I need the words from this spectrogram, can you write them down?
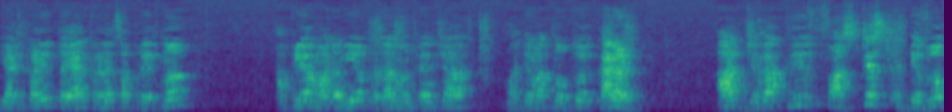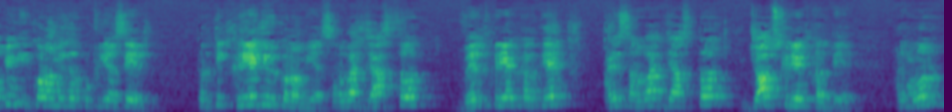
या ठिकाणी तयार करण्याचा प्रयत्न आपल्या माननीय प्रधानमंत्र्यांच्या माध्यमातून होतोय. कारण आज जगातली फास्टेस्ट डेव्हलपिंग इकॉनॉमी जर कुठली असेल तर ती क्रिएटिव्ह इकॉनॉमी आहे. सर्वात जास्त वेल्थ क्रिएट करते आणि सर्वात जास्त जॉब्स क्रिएट करते. आणि म्हणून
